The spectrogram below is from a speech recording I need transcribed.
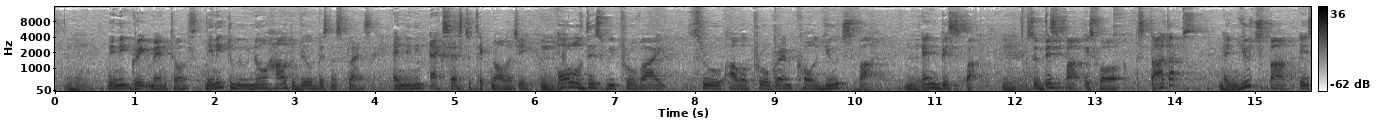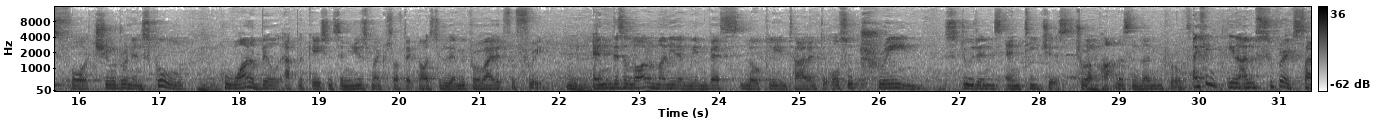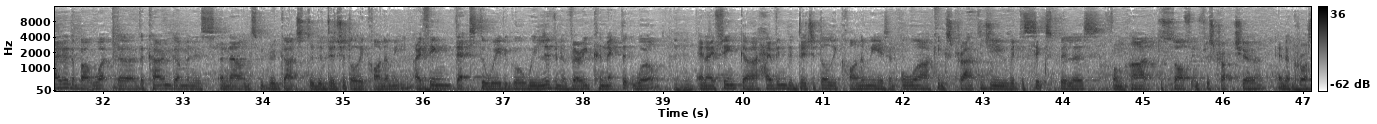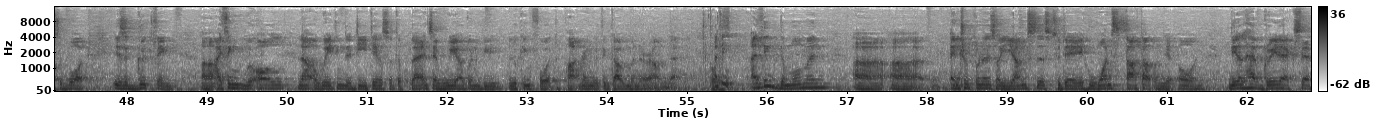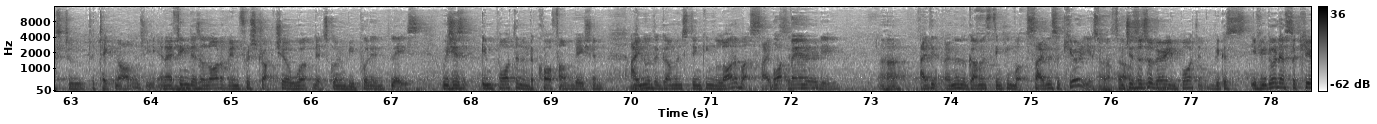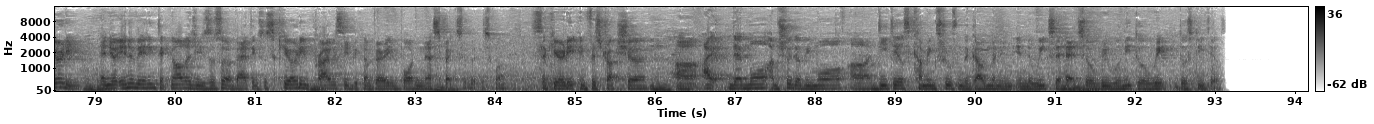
They need great mentors. They need to know how to build business plans, and they need access to technology. Mm. All of this we provide through our program called Youth Spark mm. and BizSpark. Mm. So BizSpark is for startups, mm. and Youth Spark is for children in school mm. who want to build applications and use Microsoft technology to do that. And we provide it for free. And there's a lot of money that we invest locally in Thailand to also train students and teachers through our partners and learning programs. I think you know I'm super excited about what the, the current government has announced with regards to the digital economy. I think that's the way to go. We live in a very connected world, and I think uh, having the digital economy as an overarching strategy with the six pillars from hard to soft infrastructure and across the board is a good thing. Uh, I think we're all now awaiting the details of the plans, and we are going to be looking forward to partnering with the government around that. I think, I think the moment uh, uh, entrepreneurs or youngsters today who want to start out on their own, they'll have great access to, to technology. And I think there's a lot of infrastructure work that's going to be put in place, which is important in the core foundation. I know the government's thinking a lot about cybersecurity. Uh-huh. I think I know the government's thinking about cybersecurity as well, which is also very important because if you don't have security mm-hmm. and you're innovating technology is also a bad thing. So security and mm-hmm. privacy become very important aspects of it as well. Security, infrastructure. Mm-hmm. Uh, I, there are more. I'm sure there'll be more uh, details coming through from the government in, in the weeks ahead. So we will need to await those details.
